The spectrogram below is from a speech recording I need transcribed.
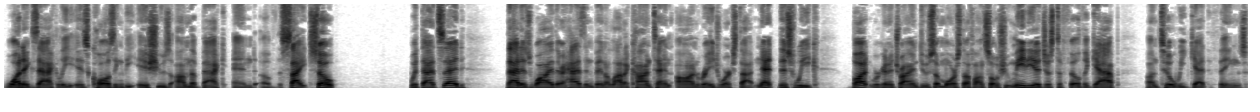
what exactly is causing the issues on the back end of the site. So, with that said, that is why there hasn't been a lot of content on RageWorks.net this week, but we're going to try and do some more stuff on social media just to fill the gap until we get things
